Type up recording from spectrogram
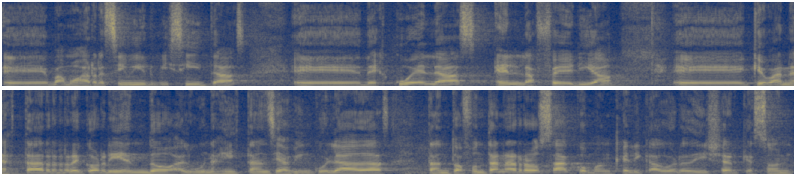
eh, vamos a recibir visitas eh, de escuelas en la feria eh, que van a estar recorriendo algunas instancias vinculadas tanto a Fontana Rosa como a Angélica Gordiller, que son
